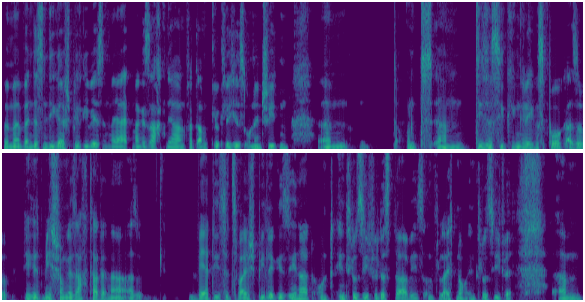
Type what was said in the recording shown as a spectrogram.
wenn man, wenn das ein Ligaspiel gewesen wäre, hätte man gesagt, ja, ein verdammt glückliches Unentschieden. Ähm, und ähm, dieser Sieg gegen Regensburg, also wie, wie ich schon gesagt hatte, ne, also wer diese zwei Spiele gesehen hat und inklusive des Derbys und vielleicht noch inklusive ähm,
